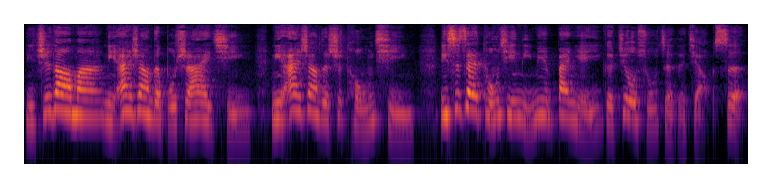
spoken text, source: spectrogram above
你知道吗？你爱上的不是爱情，你爱上的是同情。你是在同情里面扮演一个救赎者的角色，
